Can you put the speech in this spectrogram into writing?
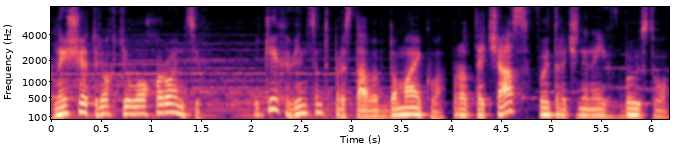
знищує трьох тілоохоронців, яких Вінсент приставив до Майкла. Проте час, витрачений на їх вбивство,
